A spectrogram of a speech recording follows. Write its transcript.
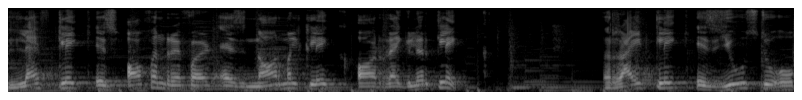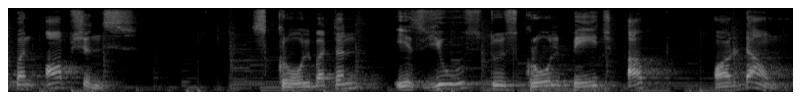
Left click is often referred as normal click or regular click. Right click is used to open options. Scroll button is used to scroll page up or down.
